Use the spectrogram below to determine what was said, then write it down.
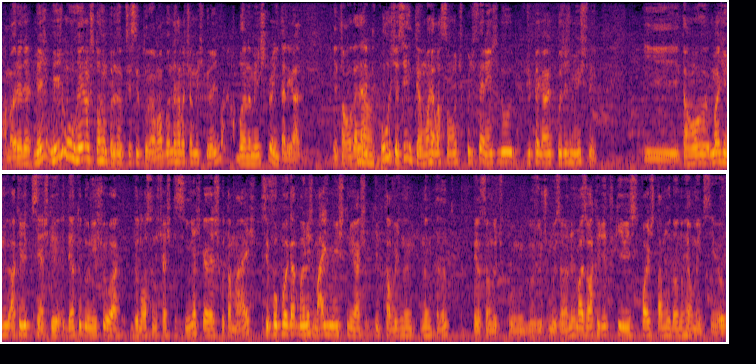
a maioria da... mesmo, mesmo o Hailstorm, por exemplo, que você citou, é uma banda relativamente grande, mas é uma banda mainstream, tá ligado? Então a galera Não. que curte, assim, tem uma relação, tipo, diferente do, de pegar coisas mainstream. E, então eu imagino, acredito que sim, acho que dentro do nicho, do nosso nicho, acho que sim, acho que a galera escuta mais. Se for pegar bandas mais mainstream, acho que talvez nem, nem tanto, pensando, tipo, nos últimos anos, mas eu acredito que isso pode estar mudando realmente, sim. Eu,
